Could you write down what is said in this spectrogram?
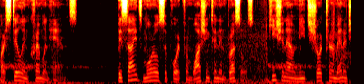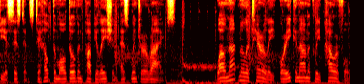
are still in Kremlin hands. Besides moral support from Washington and Brussels, Chisinau needs short-term energy assistance to help the Moldovan population as winter arrives. While not militarily or economically powerful,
